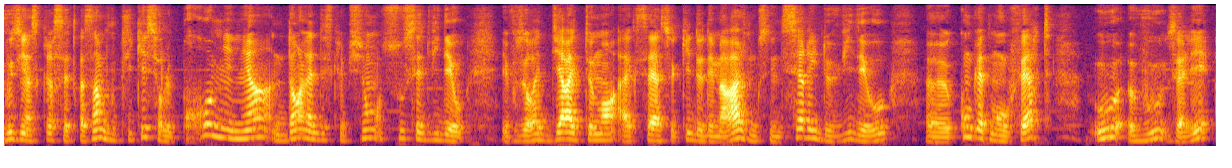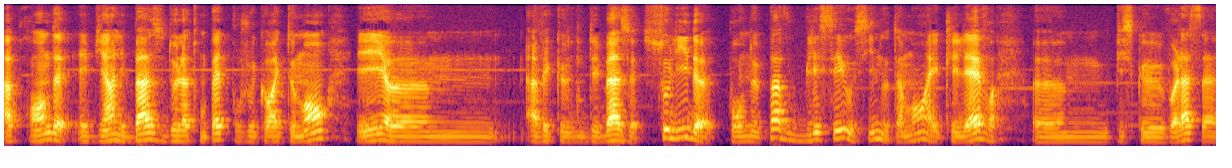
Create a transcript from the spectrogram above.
vous y inscrire, c'est très simple, vous cliquez sur le premier lien dans la description sous cette vidéo. Et vous aurez directement accès à ce kit de démarrage. Donc, c'est une série de vidéos euh, complètement offertes où vous allez apprendre eh bien, les bases de la trompette pour jouer correctement et avec euh, des bases solides pour ne pas vous blesser aussi, notamment avec les lèvres, euh, puisque voilà, ça,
